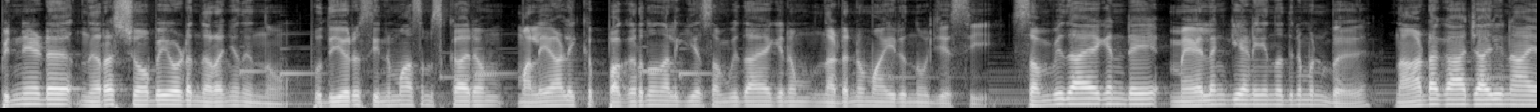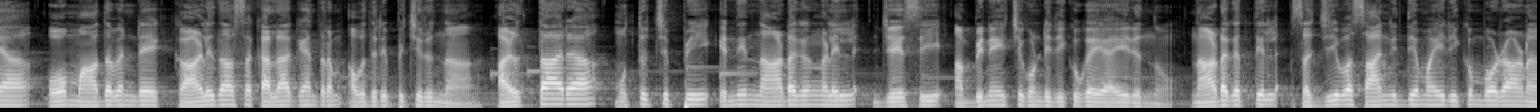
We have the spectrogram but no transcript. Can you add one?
പിന്നീട് നിറശോഭയോടെ നിറഞ്ഞു നിന്നു. പുതിയൊരു സിനിമാ സംസ്കാരം മലയാളിക്ക് പകർന്നു നൽകിയ സംവിധായകനും നടനുമായിരുന്നു ജേസി. സംവിധായകന്റെ മേലങ്കി അണിയുന്നതിനു മുൻപ് നാടകാചാര്യനായ ഒ മാധവന്റെ കാളിദാസ കലാകേന്ദ്രം അവതരിപ്പിച്ചിരുന്ന അൾത്താര മുത്തുച്ചിപ്പി എന്നീ നാടകങ്ങളിൽ ജേസി അഭിനയിച്ചു കൊണ്ടിരിക്കുകയായിരുന്നു നാടകത്തിൽ സജീവ സാന്നിധ്യമായിരിക്കുമ്പോഴാണ്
